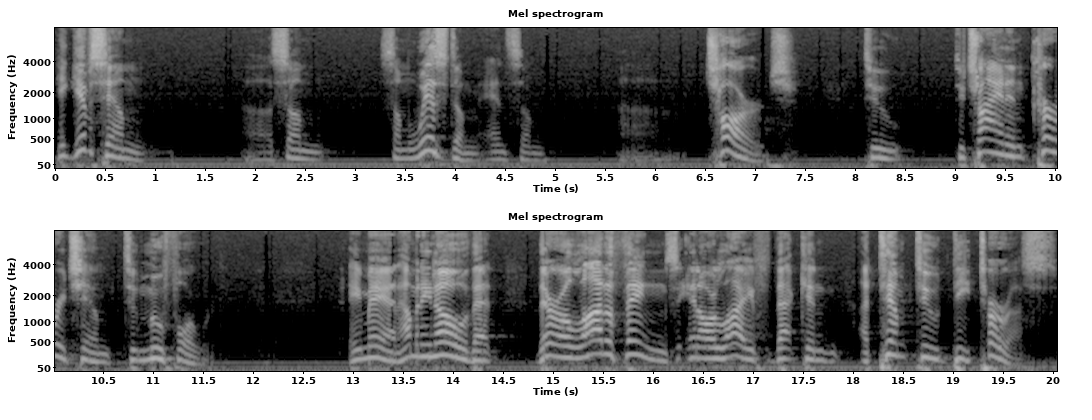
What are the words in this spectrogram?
He gives him uh, some, some wisdom and some uh, charge to, to try and encourage him to move forward. Amen. How many know that there are a lot of things in our life that can attempt to deter us,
